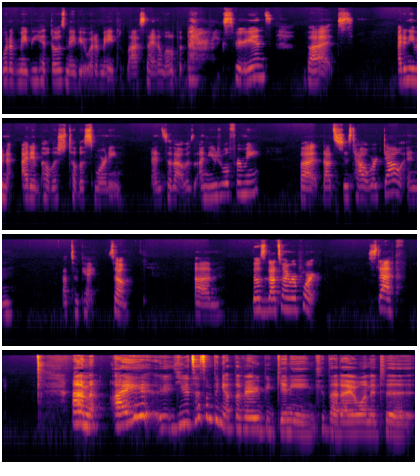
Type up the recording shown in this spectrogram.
would have maybe hit those, maybe it would have made last night a little bit better of an experience. But I didn't even I didn't publish till this morning, and so that was unusual for me. But that's just how it worked out, and that's okay. So, um, those that's my report. Steph, um, I you had said something at the very beginning that I wanted to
